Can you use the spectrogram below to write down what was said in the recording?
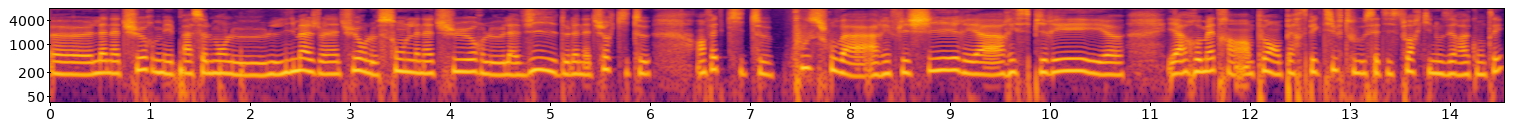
euh, la nature, mais pas seulement le- l'image de la nature, le son de la nature, la vie de la nature qui te, en fait, qui te pousse, je trouve, à, réfléchir et à respirer et, euh, à remettre un, peu en perspective toute cette histoire qui nous est racontée.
